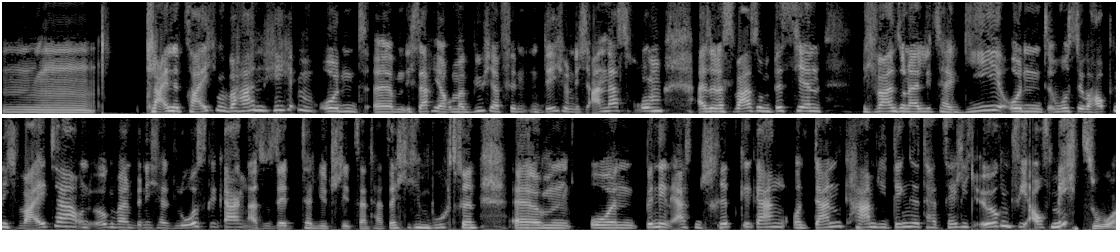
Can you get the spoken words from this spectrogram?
mh, kleine Zeichen wahrnehmen und ähm, ich sage ja auch immer, Bücher finden dich und nicht andersrum. Also das war so ein bisschen ich war in so einer Liturgie und wusste überhaupt nicht weiter und irgendwann bin ich halt losgegangen, also sehr detailliert steht es dann tatsächlich im Buch drin ähm, und bin den ersten Schritt gegangen und dann kamen die Dinge tatsächlich irgendwie auf mich zu.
